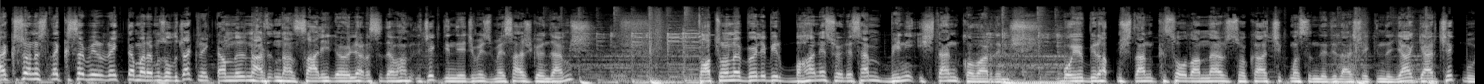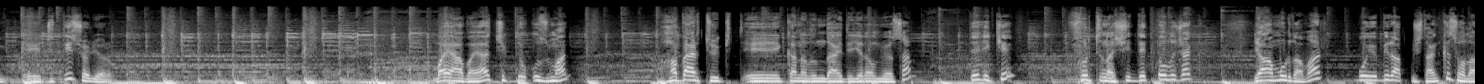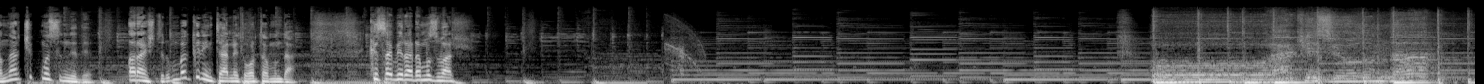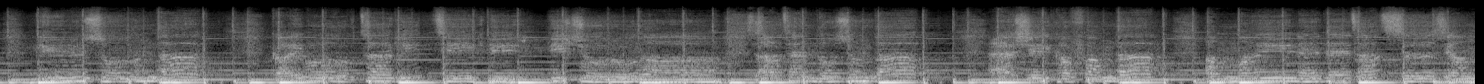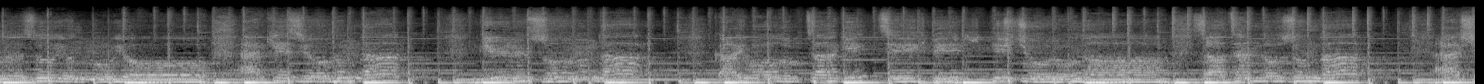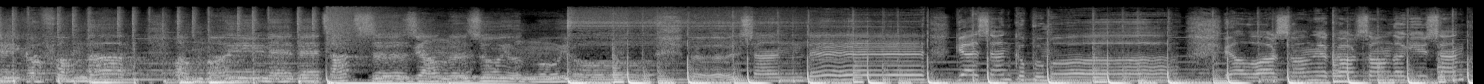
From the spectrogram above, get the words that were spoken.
Şarkı sonrasında kısa bir reklam aramız olacak. Reklamların ardından Salih ile öğle arası devam edecek. Dinleyicimiz mesaj göndermiş. Patrona böyle bir bahane söylesem beni işten kovar demiş. Boyu 1.60'dan kısa olanlar sokağa çıkmasın dediler şeklinde. Ya gerçek bu. E, ciddi söylüyorum. Baya baya çıktı uzman. Habertürk e, kanalındaydı yanılmıyorsam. Dedi ki fırtına şiddetli olacak. Yağmur da var boyu 1.60'tan kısa olanlar çıkmasın dedi. Araştırın bakın internet ortamında. Kısa bir aramız var. yalnız uyutmuyor Ölsen de gelsen kapıma. Yalvarsan yakarsan da girsen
